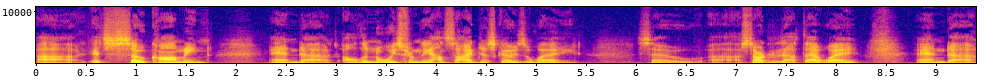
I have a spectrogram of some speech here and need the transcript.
uh, it's so calming, and uh, all the noise from the outside just goes away. So uh, I started out that way, and uh,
